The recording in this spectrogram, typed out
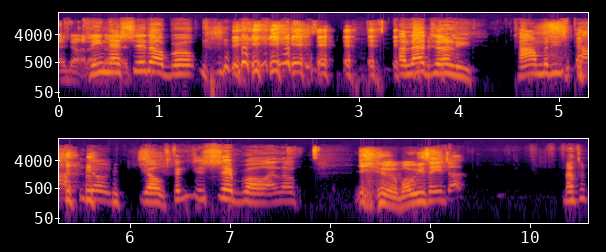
I know. I clean know, that shit up, bro. shit. I'm not generally comedy style. Yo, yo, fix your shit, bro. I love. what were you saying, John? Nothing.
